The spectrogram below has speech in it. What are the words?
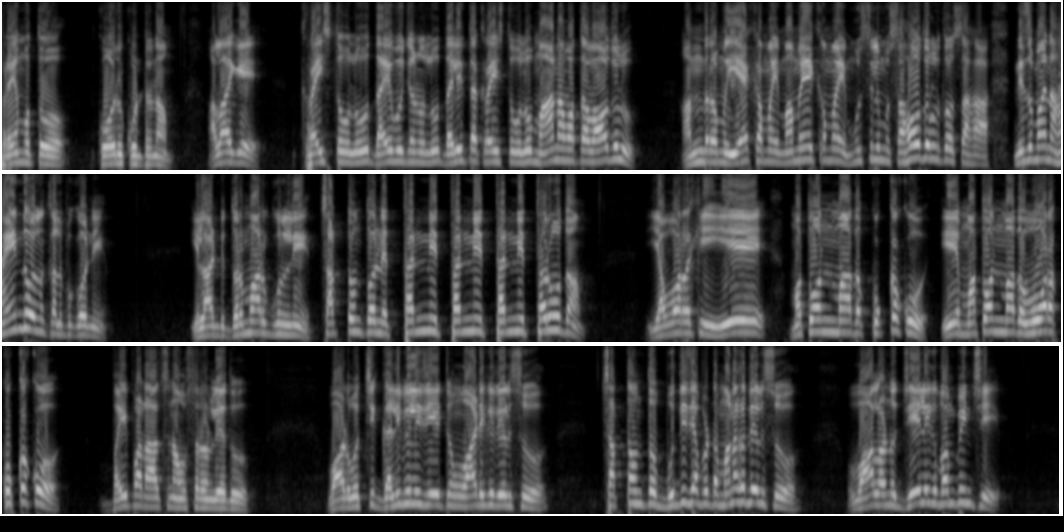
ప్రేమతో కోరుకుంటున్నాం. అలాగే క్రైస్తవులు దైవజనులు దళిత క్రైస్తవులు మానవతవాదులు అందరం ఏకమై మమేకమై ముస్లిం సహోదరులతో సహా నిజమైన హైందవులను కలుపుకొని ఇలాంటి దుర్మార్గుల్ని చట్టంతోనే తన్ని తన్ని తన్ని తరుగుదాం. ఎవరికి ఏ మతోన్మాద కుక్కకు ఏ మతోన్మాద ఊర కుక్కకు భయపడాల్సిన అవసరం లేదు. వాడు వచ్చి గలిబిలి చేయటం వాడికి తెలుసు. చట్టంతో బుద్ధి చెప్పటం మనకు తెలుసు. వాళ్ళను జైలుకి పంపించి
